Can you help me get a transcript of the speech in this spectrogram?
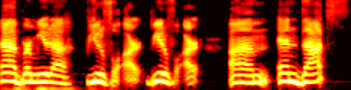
Uh, Bermuda, beautiful art, beautiful art. Um, and that's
